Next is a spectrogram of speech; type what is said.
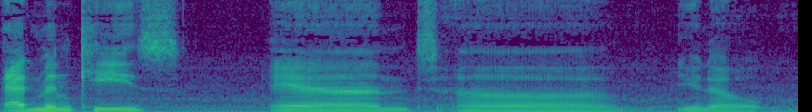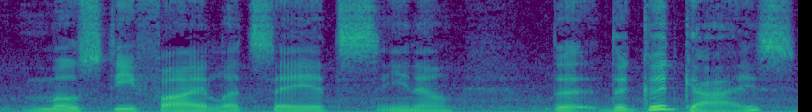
admin keys, and uh, you know most DeFi. Let's say it's you know the the good guys,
